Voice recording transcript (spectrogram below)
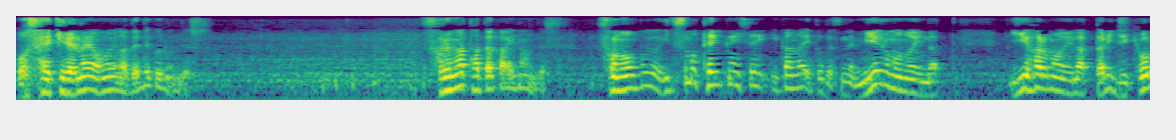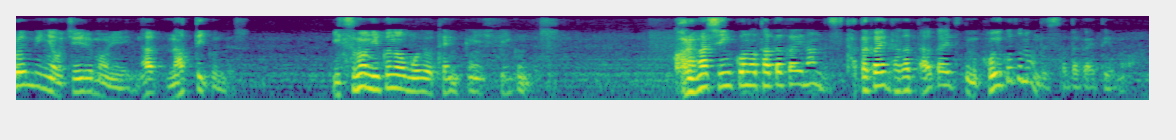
抑えきれない思いが出てくるんです。それが戦いなんです。その思いをいつも点検していかないとですね見えるものになって言い張るものになったり自己憐憫に陥るものになっていくんです。いつも肉の思いを点検していくんです。これが信仰の戦いなんです。戦い戦いって言ってもこういうことなんです。戦いというのは。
